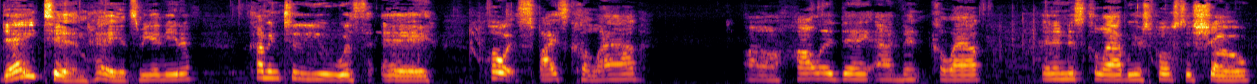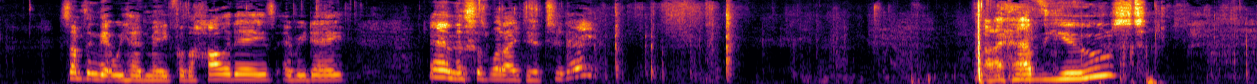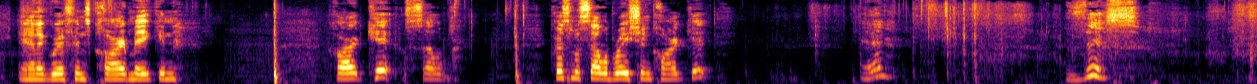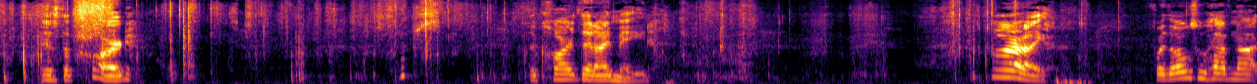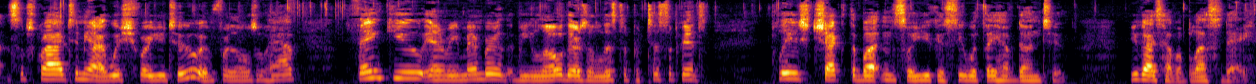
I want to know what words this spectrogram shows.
Day 10. Hey, it's me, Anita, coming to you with a Poetspice collab, uh, holiday advent collab. And in this collab, we are supposed to show something that we had made for the holidays every day. And this is what I did today. I have used Anna Griffin's card making card kit. Celebrate Christmas celebration card kit. And this is the card. Oops. The card that I made. All right. For those who have not subscribed to me, I wish for you to. And for those who have, thank you. And remember, below there's a list of participants please check the button so you can see what they have done too. You guys have a blessed day.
